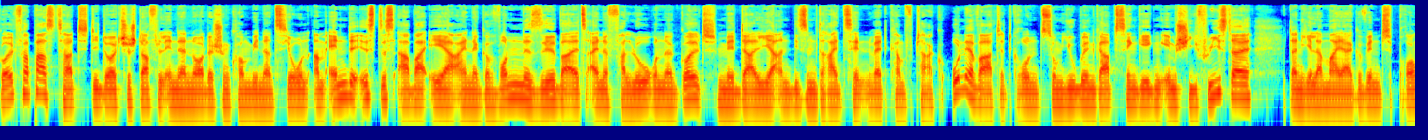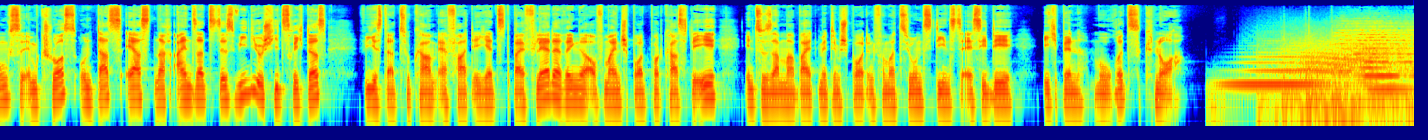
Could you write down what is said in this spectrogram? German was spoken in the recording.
Gold verpasst hat die deutsche Staffel in der nordischen Kombination. Am Ende ist es aber eher eine gewonnene Silber als eine verlorene Goldmedaille an diesem 13. Wettkampftag. Unerwartet Grund zum Jubeln gab es hingegen im Ski Freestyle. Daniela Meyer gewinnt Bronze im Cross und das erst nach Einsatz des Videoschiedsrichters. Wie es dazu kam, erfahrt ihr jetzt bei Flair der Ringe auf meinsportpodcast.de in Zusammenarbeit mit dem Sportinformationsdienst SID. Ich bin Moritz Knorr.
